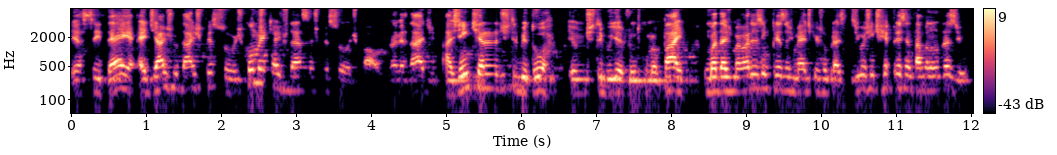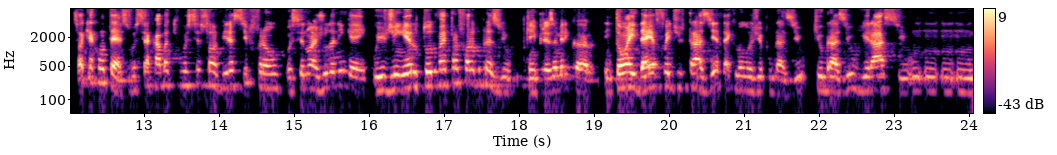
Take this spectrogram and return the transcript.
essa ideia é de ajudar as pessoas. Como é que é ajudar essas pessoas, Paulo? Na verdade, a gente era distribuidor, eu distribuía junto com meu pai, uma das maiores empresas médicas no Brasil, a gente representava lá no Brasil. Só que acontece, você acaba que você só vira cifrão, você não ajuda ninguém. E o dinheiro todo vai para fora do Brasil, porque é empresa americana. Então a ideia foi de trazer a tecnologia para o Brasil, que o Brasil virasse um, um, um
